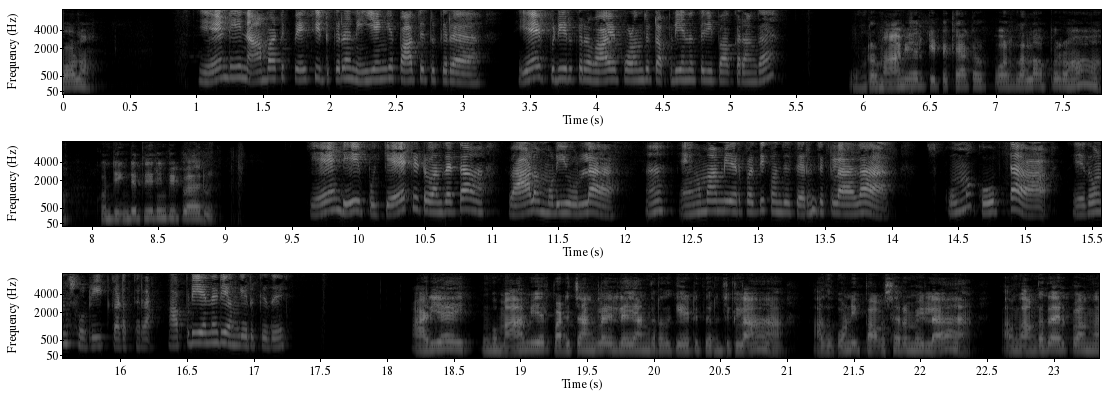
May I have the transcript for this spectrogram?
போலாம். ஏண்டி நான் பாட்டு பேசிட்டு இருக்கிறேன் நீ எங்க பாத்துட்டு இருக்கிற? ஏன் இப்படி இருக்கிற வாயை பொழந்துட்டு அப்படி என்ன சொல்லி பாக்குறாங்க? உங்க மாமியார் கிட்ட கேட்க போறதெல்லாம் அப்புறம் கொஞ்சம் இங்க திரும்பி பாரு. ஏண்டி இப்ப கேட்டுட்டு வந்துட்டா வேலை முடியும்ல? எங்க மாமியார் பத்தி கொஞ்சம் தெரிஞ்சுக்கலாம்ல? சும்மா கூப்பிட்டா ஏதோ ஒன்று சொல்லிட்டு கிடக்குறேன் அப்படி என்னடி அங்க இருக்குது? அடியே உங்க மாமியார் படிச்சாங்களா இல்லையாங்கிறத கேட்டு தெரிஞ்சுக்கலாம். அது ஒன்றும் இப்ப அவசரமே இல்ல. அவங்க அங்கதான் இருப்பாங்க.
